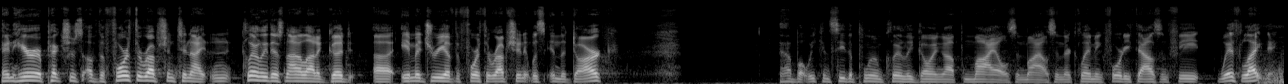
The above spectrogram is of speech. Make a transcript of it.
And here are pictures of the fourth eruption tonight. And clearly, there's not a lot of good uh, imagery of the fourth eruption. It was in the dark. Uh, but we can see the plume clearly going up miles and miles. And they're claiming 40,000 feet with lightning.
